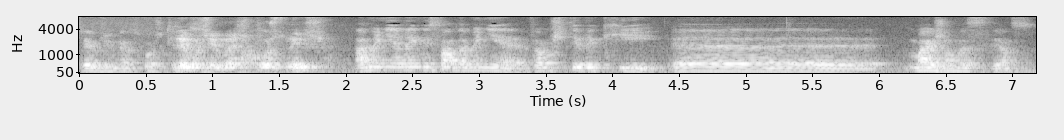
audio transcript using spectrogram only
Teremos imenso gosto Teremos nisso. imenso gosto nisso. Amanhã, na emissão da manhã, vamos ter aqui uh, mais uma cedência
